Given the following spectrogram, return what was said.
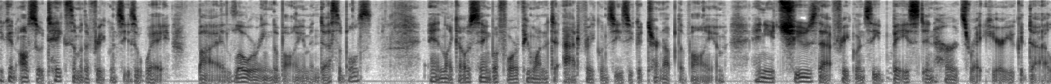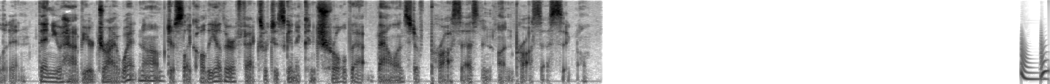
You can also take some of the frequencies away by lowering the volume in decibels. And like I was saying before, if you wanted to add frequencies, you could turn up the volume and you choose that frequency based in hertz right here. You could dial it in. Then you have your dry wet knob, just like all the other effects, which is going to control that balanced of processed and unprocessed signal. Mm-hmm.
